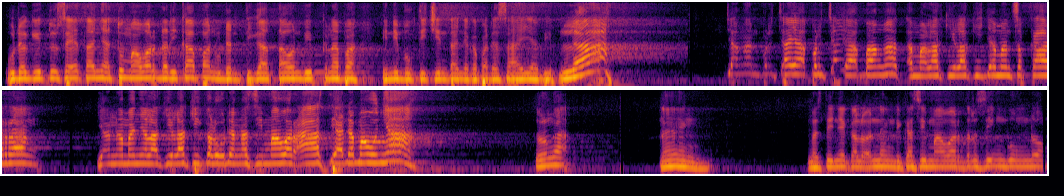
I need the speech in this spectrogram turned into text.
Udah gitu saya tanya tuh mawar dari kapan? Udah tiga tahun Bib. Kenapa? Ini bukti cintanya kepada saya Bib. Lah. Jangan percaya-percaya banget sama laki-laki zaman sekarang. Yang namanya laki-laki kalau udah ngasih mawar pasti ada maunya. Betul nggak? Neng, Mestinya kalau Neng dikasih mawar tersinggung dong.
